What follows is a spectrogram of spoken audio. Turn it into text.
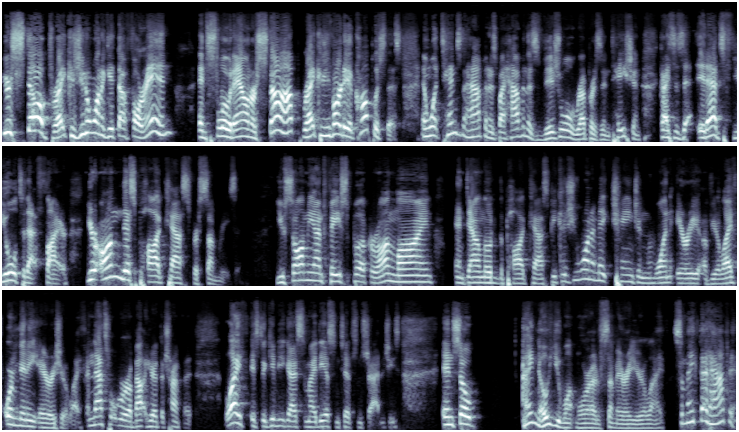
You're stoked, right? Because you don't want to get that far in and slow down or stop, right? Because you've already accomplished this. And what tends to happen is by having this visual representation, guys, it adds fuel to that fire. You're on this podcast for some reason. You saw me on Facebook or online and downloaded the podcast because you want to make change in one area of your life or many areas of your life. And that's what we're about here at the Triumphant Life is to give you guys some ideas, some tips, and strategies. And so I know you want more out of some area of your life. So make that happen.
